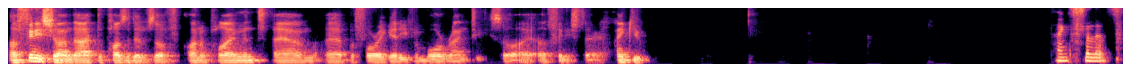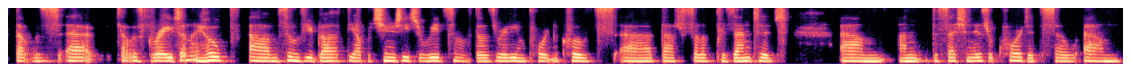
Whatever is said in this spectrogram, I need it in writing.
I'll finish on that, the positives of unemployment um, uh, before I get even more ranty. So I, I'll finish there. Thank you. Thanks, Philip. That was uh, that was great, and I hope um, some of you got the opportunity to read some of those really important quotes uh, that Philip presented. Um, and the session is recorded, so um,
